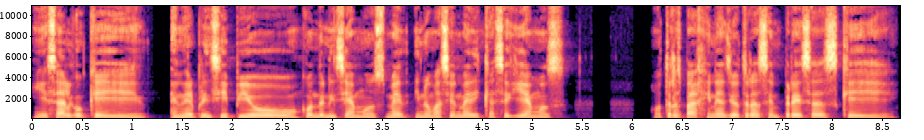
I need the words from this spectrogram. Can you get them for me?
Y es algo que en el principio, cuando iniciamos innovación médica, seguíamos otras páginas de otras empresas que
